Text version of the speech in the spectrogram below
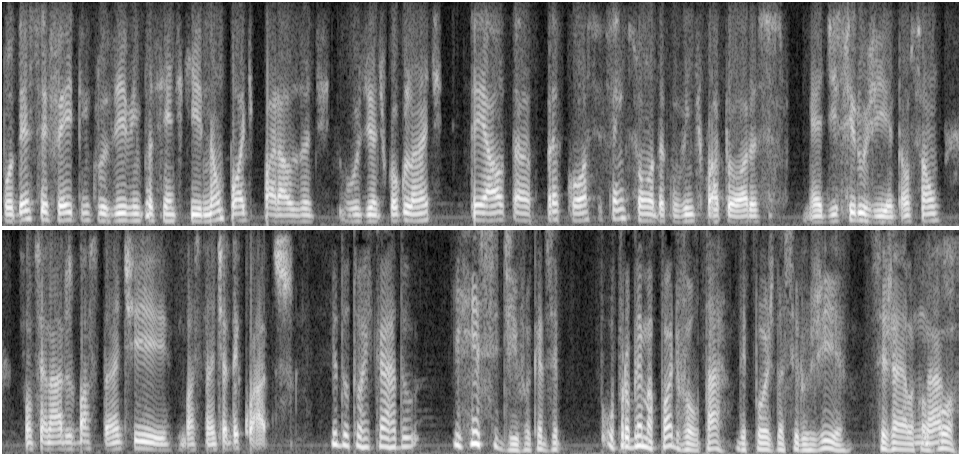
poder ser feito inclusive em paciente que não pode parar os anti, uso de anticoagulante, ter alta precoce sem sonda, com 24 horas é, de cirurgia. Então, são, são cenários bastante, bastante adequados. E, doutor Ricardo, e recidiva, quer dizer, o problema pode voltar depois da cirurgia, seja ela qual nas, for?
